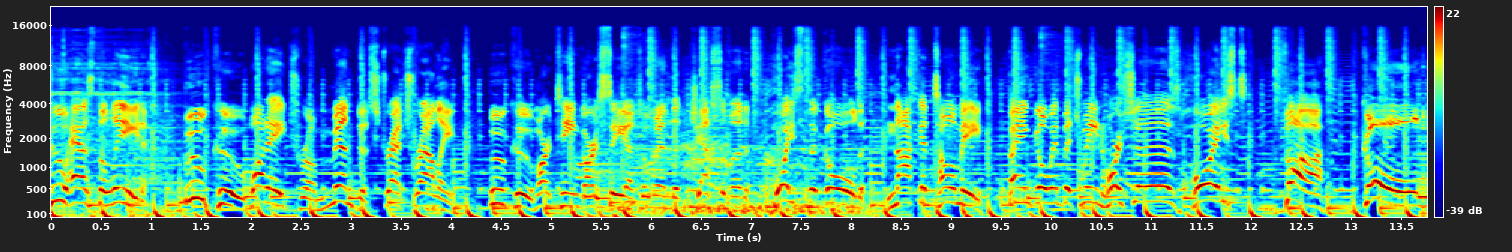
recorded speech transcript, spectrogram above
Buchu has the lead. Buchu, what a tremendous stretch rally. Buchu, Martin Garcia to win the Jessamine. Hoist the gold. Nakatomi, Bango in between horses. Hoist the gold.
